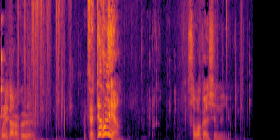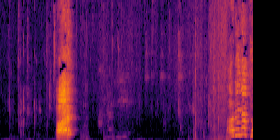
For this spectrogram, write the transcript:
来れたら来る。絶対来ねえやん。サバ会してんのによはい。ありがと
